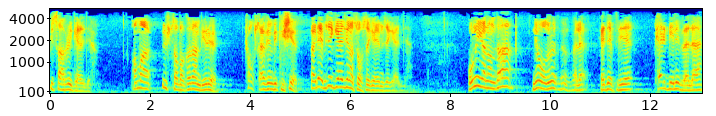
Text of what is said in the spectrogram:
bir misafir geldi. Ama üst tabakadan biri, çok saygın bir kişi, öyle evimize geldi nasıl olsa evimize geldi. Onun yanında ne olur? Böyle edepli, terbiyeli böyle,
